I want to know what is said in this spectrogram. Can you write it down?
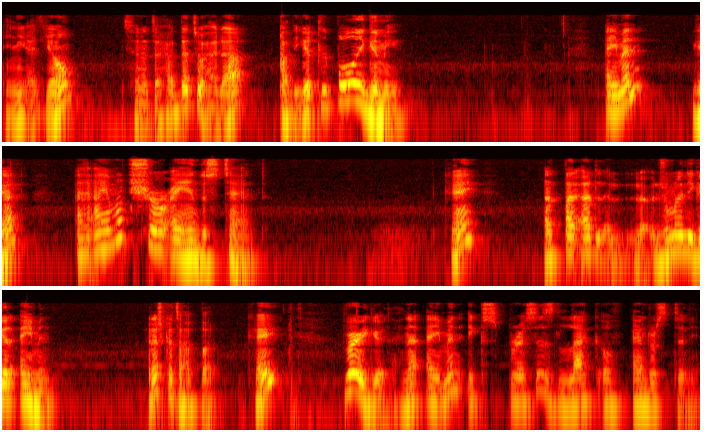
يعني اليوم سنتحدث على قضية البوليغامي. أيمن؟ قال I am not sure I understand. Okay. الجملة اللي قال أيمن. علاش كتعبر؟ Okay. Very good. هنا أيمن expresses lack of understanding.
